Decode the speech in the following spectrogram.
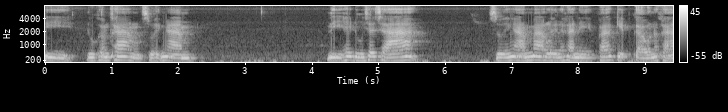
นี่ดูข้างๆ สวยงาม นี่ให้ดูช้าๆ สวยงามมากเลยนะคะนี่พระเก็บเก่านะคะ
